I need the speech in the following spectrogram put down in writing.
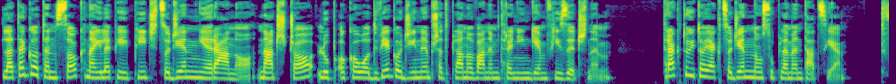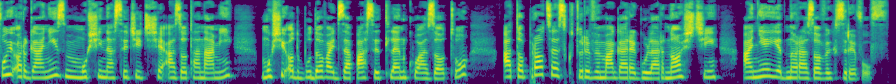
Dlatego ten sok najlepiej pić codziennie rano, na czczo lub około dwie godziny przed planowanym treningiem fizycznym. Traktuj to jak codzienną suplementację. Twój organizm musi nasycić się azotanami, musi odbudować zapasy tlenku azotu, a to proces, który wymaga regularności, a nie jednorazowych zrywów.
